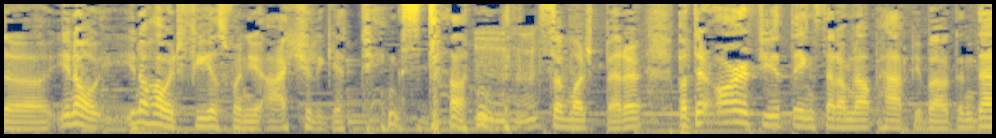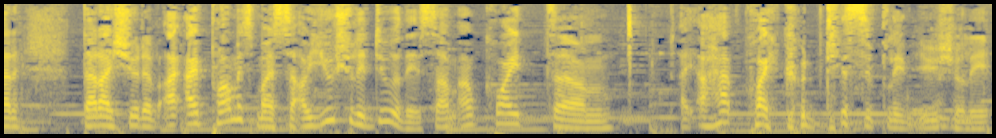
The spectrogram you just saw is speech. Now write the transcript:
uh, you know you know how it feels when you actually get things done. it's so much better. But there are a few things that I'm not happy about, and that that I should have. I, I promised myself. I usually do this. I'm I'm quite. Um, I, I have quite good discipline usually.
